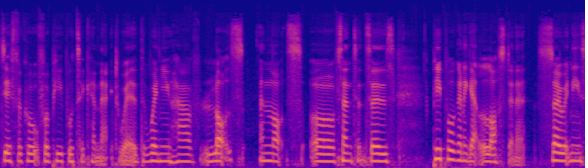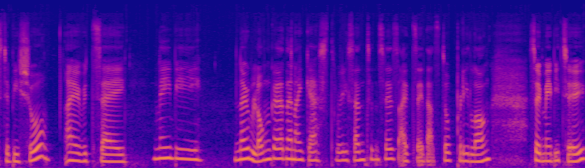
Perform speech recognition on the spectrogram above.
difficult for people to connect with when you have lots and lots of sentences. People are going to get lost in it. So it needs to be short. I would say maybe no longer than I guess three sentences. I'd say that's still pretty long. So maybe two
